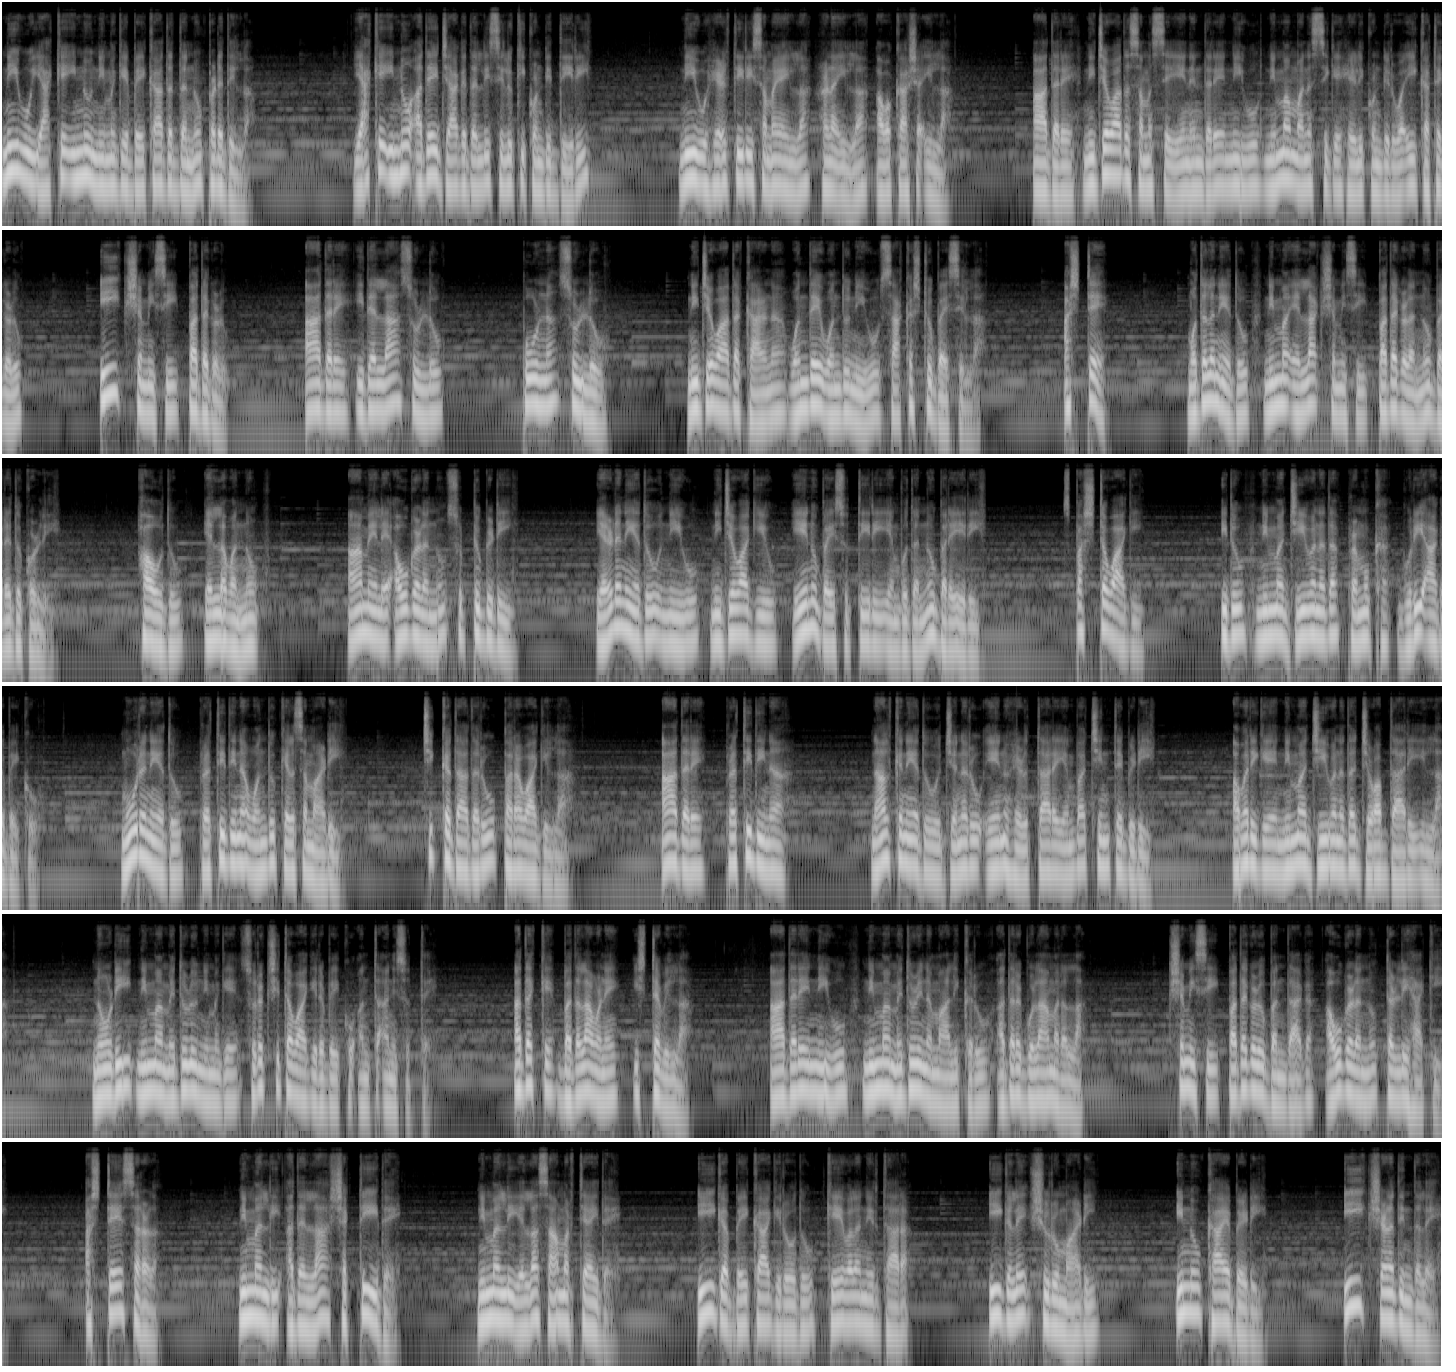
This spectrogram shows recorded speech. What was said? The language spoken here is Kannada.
ನೀವು ಯಾಕೆ ಇನ್ನೂ ನಿಮಗೆ ಬೇಕಾದದ್ದನ್ನು ಪಡೆದಿಲ್ಲ? ಯಾಕೆ ಇನ್ನೂ ಅದೇ ಜಾಗದಲ್ಲಿ ಸಿಲುಕಿಕೊಂಡಿದ್ದೀರಿ? ನೀವು ಹೇಳ್ತೀರಿ ಸಮಯ ಇಲ್ಲ, ಹಣ ಇಲ್ಲ, ಅವಕಾಶ ಇಲ್ಲ. ಆದರೆ ನಿಜವಾದ ಸಮಸ್ಯೆ ಏನೆಂದರೆ ನೀವು ನಿಮ್ಮ ಮನಸ್ಸಿಗೆ ಹೇಳಿಕೊಂಡಿರುವ ಈ ಕಥೆಗಳು, ಈ ಕ್ಷಮಿಸಿ ಪದಗಳು. ಆದರೆ ಇದೆಲ್ಲ ಸುಳ್ಳು, ಪೂರ್ಣ ಸುಳ್ಳು. ನಿಜವಾದ ಕಾರಣ ಒಂದೇ ಒಂದು ನೀವು ಸಾಕಷ್ಟು ಬಯಸಿಲ್ಲ. ಅಷ್ಟೇ. ಮೊದಲನೆಯದು, ನಿಮ್ಮ ಎಲ್ಲ ಕ್ಷಮಿಸಿ ಪದಗಳನ್ನು ಬರೆದುಕೊಳ್ಳಿ. ಹೌದು, ಎಲ್ಲವನ್ನೂ. ಆಮೇಲೆ ಅವುಗಳನ್ನು ಸುಟ್ಟುಬಿಡಿ. ಎರಡನೆಯದು ನೀವು ನಿಜವಾಗಿಯೂ ಏನು ಬಯಸುತ್ತೀರಿ ಎಂಬುದನ್ನು ಬರೆಯಿರಿ. ಸ್ಪಷ್ಟವಾಗಿ, ಇದು ನಿಮ್ಮ ಜೀವನದ ಪ್ರಮುಖ ಗುರಿ ಆಗಬೇಕು. ಮೂರನೆಯದು, ಪ್ರತಿದಿನ ಒಂದು ಕೆಲಸ ಮಾಡಿ. ಚಿಕ್ಕದಾದರೂ ಪರವಾಗಿಲ್ಲ. ಆದರೆ, ಪ್ರತಿದಿನ. ನಾಲ್ಕನೆಯದು, ಜನರು ಏನು ಹೇಳುತ್ತಾರೆ ಎಂಬ ಚಿಂತೆ ಬಿಡಿ. ಅವರಿಗೆ ನಿಮ್ಮ ಜೀವನದ ಜವಾಬ್ದಾರಿ ಇಲ್ಲ. ನೋಡಿ, ನಿಮ್ಮ ಮೆದುಳು ನಿಮಗೆ ಸುರಕ್ಷಿತವಾಗಿರಬೇಕು ಅಂತ ಅನಿಸುತ್ತೆ. ಅದಕ್ಕೆ ಬದಲಾವಣೆ ಇಷ್ಟವಿಲ್ಲ. ಆದರೆ ನೀವು ನಿಮ್ಮ ಮೆದುಳಿನ ಮಾಲೀಕರು, ಅದರ ಗುಲಾಮರಲ್ಲ. ಕ್ಷಮಿಸಿ, ಪದಗಳು ಬಂದಾಗ ಅವುಗಳನ್ನು ತಳ್ಳಿಹಾಕಿ. ಅಷ್ಟೇ ಸರಳ. ನಿಮ್ಮಲ್ಲಿ ಅದೆಲ್ಲ ಶಕ್ತಿ ಇದೆ. ನಿಮ್ಮಲ್ಲಿ ಎಲ್ಲ ಸಾಮರ್ಥ್ಯ ಇದೆ. ಈಗ ಬೇಕಾಗಿರೋದು ಕೇವಲ ನಿರ್ಧಾರ. ಈಗಲೇ ಶುರು ಮಾಡಿ. ಇನ್ನು ಕಾಯಬೇಡಿ. ಈ ಕ್ಷಣದಿಂದಲೇ.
